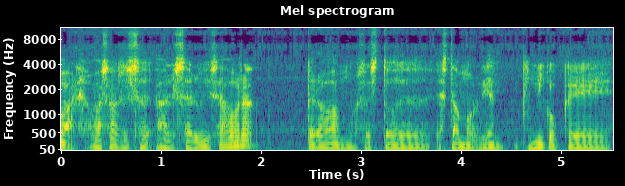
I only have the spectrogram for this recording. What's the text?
Vale, vas al, al service ahora, pero vamos, esto estamos bien. Lo único que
